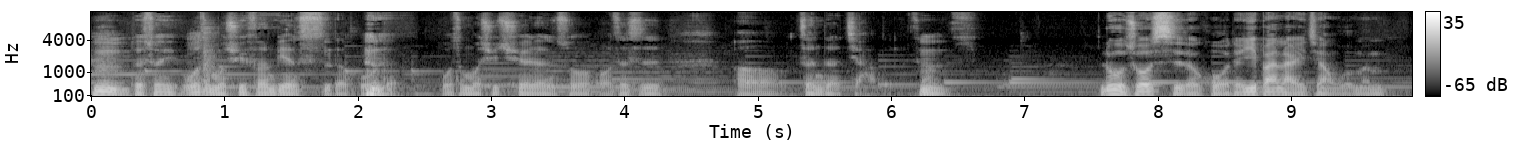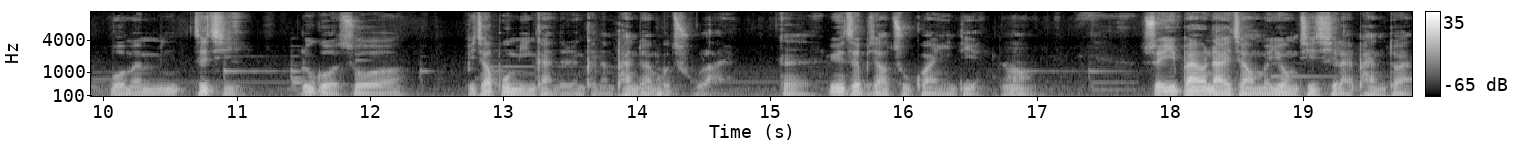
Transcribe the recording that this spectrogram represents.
嗯，对，所以我怎么去分辨死的活的？嗯、我怎么去确认说，哦，这是呃真的假的这样子？嗯如果说死的活的，一般来讲，我们我们自己如果说比较不敏感的人，可能判断不出来。对，因为这比较主观一点啊、嗯。所以一般来讲，我们用机器来判断。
